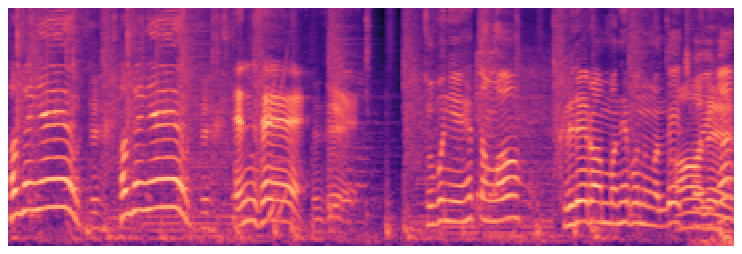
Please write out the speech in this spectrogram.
선생님! 선생님! 덴세. 네. 두 분이 했던 거 그대로 한번 해보는 건데 아, 저희가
